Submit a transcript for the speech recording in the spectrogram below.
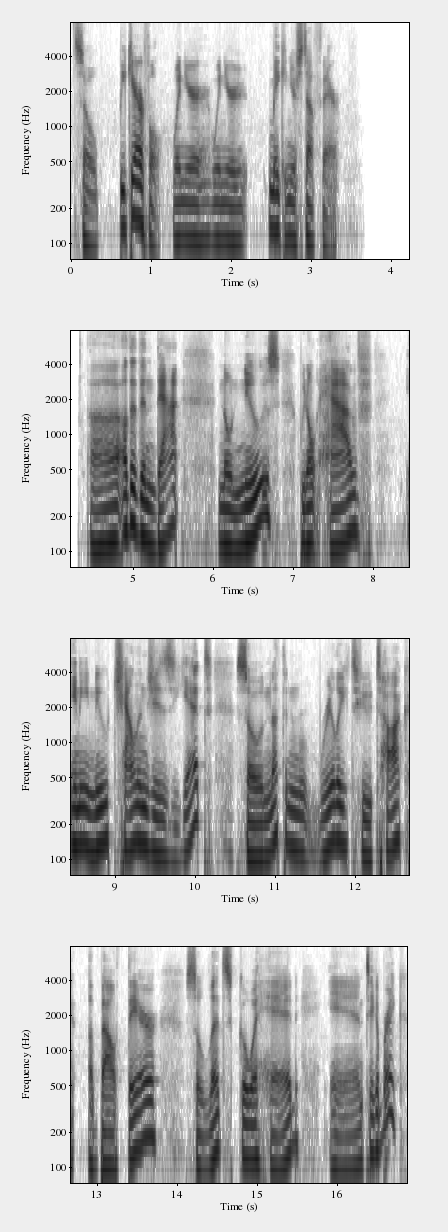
So be careful when you're when you're making your stuff there. Uh, other than that no news. We don't have any new challenges yet so nothing really to talk about there. So let's go ahead and take a break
